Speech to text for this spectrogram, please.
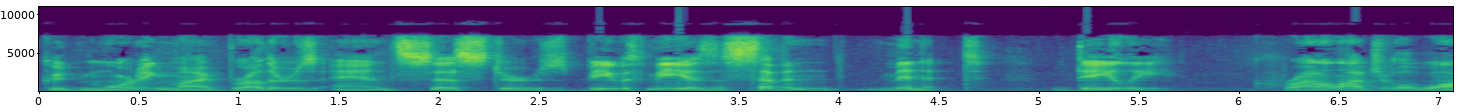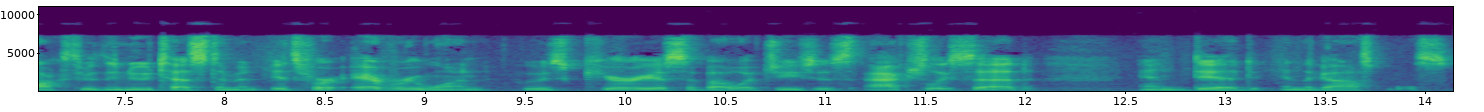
Good morning, my brothers and sisters. Be with me as a seven minute daily chronological walk through the New Testament. It's for everyone who is curious about what Jesus actually said and did in the Gospels.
